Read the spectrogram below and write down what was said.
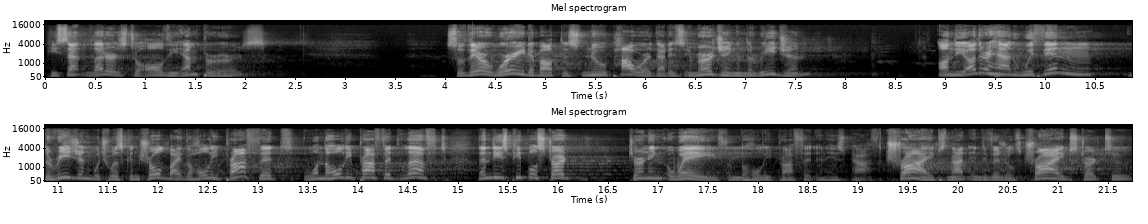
He sent letters to all the emperors so they're worried about this new power that is emerging in the region. On the other hand, within the region which was controlled by the Holy Prophet, when the Holy Prophet left, then these people start turning away from the Holy Prophet and his path. Tribes, not individuals, tribes start to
